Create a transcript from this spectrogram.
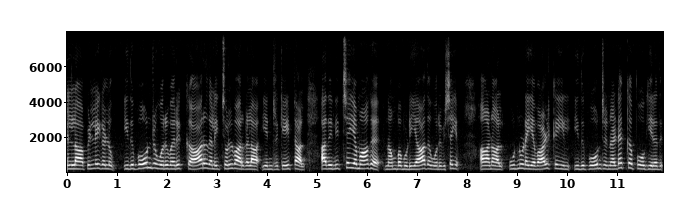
எல்லா பிள்ளைகளும் இது போன்று ஒருவருக்கு ஆறுதலை சொல்வார்களா என்று கேட்டால் அது நிச்சயமாக நம்ப முடியாத ஒரு விஷயம். ஆனால் உன்னுடைய வாழ்க்கையில் இது போன்று நடக்கப் போகிறது.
